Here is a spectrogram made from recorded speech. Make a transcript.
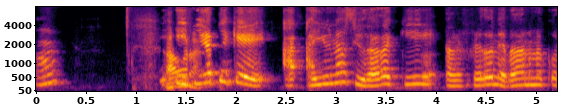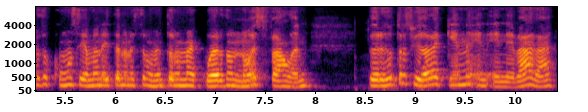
¿Ah? y fíjate que hay una ciudad aquí, Alfredo, Nevada, no me acuerdo cómo se llama ahorita en este momento, no me acuerdo, no es Fallon, pero es otra ciudad aquí en, en Nevada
